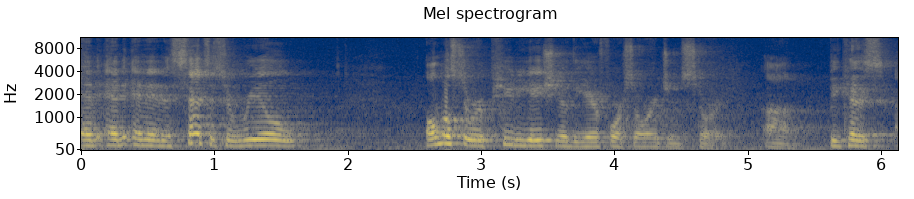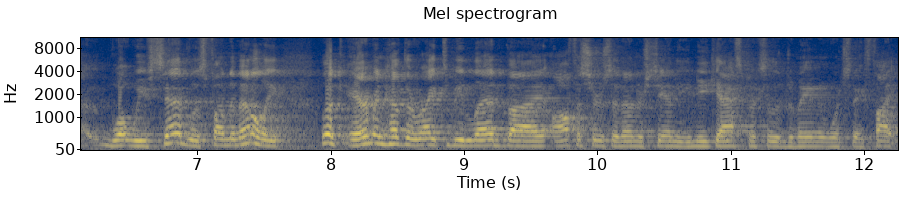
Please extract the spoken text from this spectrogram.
and, and, and in a sense, it's a real almost a repudiation of the Air Force origin story. Um, because what we've said was fundamentally, look, airmen have the right to be led by officers that understand the unique aspects of the domain in which they fight.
